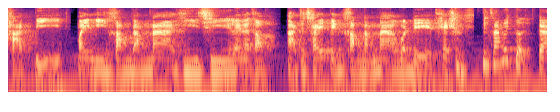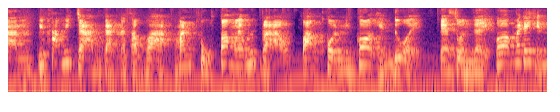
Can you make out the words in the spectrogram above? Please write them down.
ทาร์ B ไม่มีคำนำหน้า he she เลยนะครับ อาจจะใช้เป็นคำนำหน้าว่า they แทนจึงทำให้เกิดการวิพากษ์วิจารณ์กันนะครับ ว่ามันถูกต้องแล้วหรือเปล่า บางคนก็เห็นด้วย แต่ส่วนใหญ่ก็ไม่ได้เห็น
